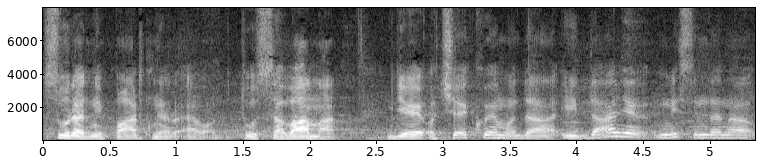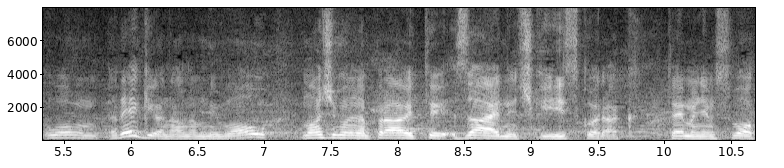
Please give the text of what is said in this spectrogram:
suradni partner, evo tu sa vama, gdje očekujemo da i dalje, mislim da na, u ovom regionalnom nivou možemo napraviti zajednički iskorak temeljem svog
